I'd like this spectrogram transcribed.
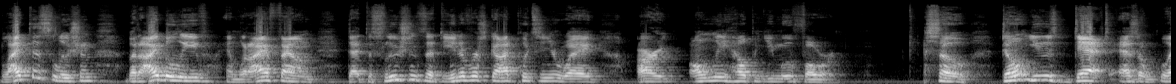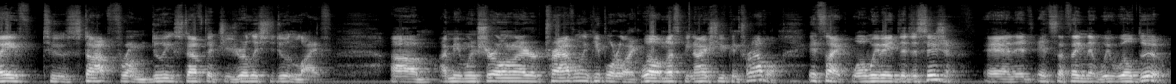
like the solution, but I believe and what I have found that the solutions that the universe God puts in your way are only helping you move forward. So don't use debt as a way to stop from doing stuff that you really should do in life. Um, I mean, when Cheryl and I are traveling, people are like, well, it must be nice you can travel. It's like, well, we made the decision, and it, it's a thing that we will do.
